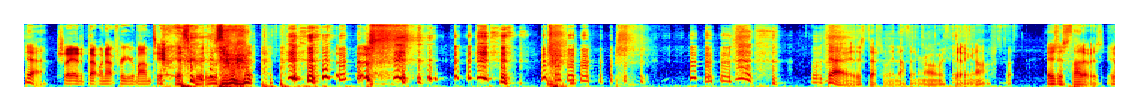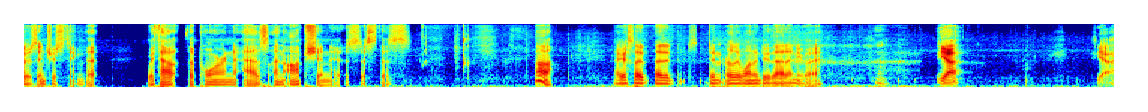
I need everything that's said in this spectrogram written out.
yeah. Should I edit that one out for your mom too? Yes, please. yeah, there's definitely nothing wrong with getting off, but I just thought it was Yeah. it was interesting that without the porn as an option, it was just this. Huh. I guess I I didn't really want to do that anyway. Yeah. Yeah.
